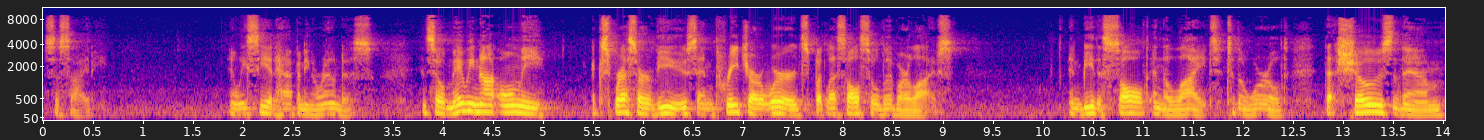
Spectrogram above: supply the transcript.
society. And we see it happening around us. And so may we not only express our views and preach our words, but let's also live our lives and be the salt and the light to the world that shows them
